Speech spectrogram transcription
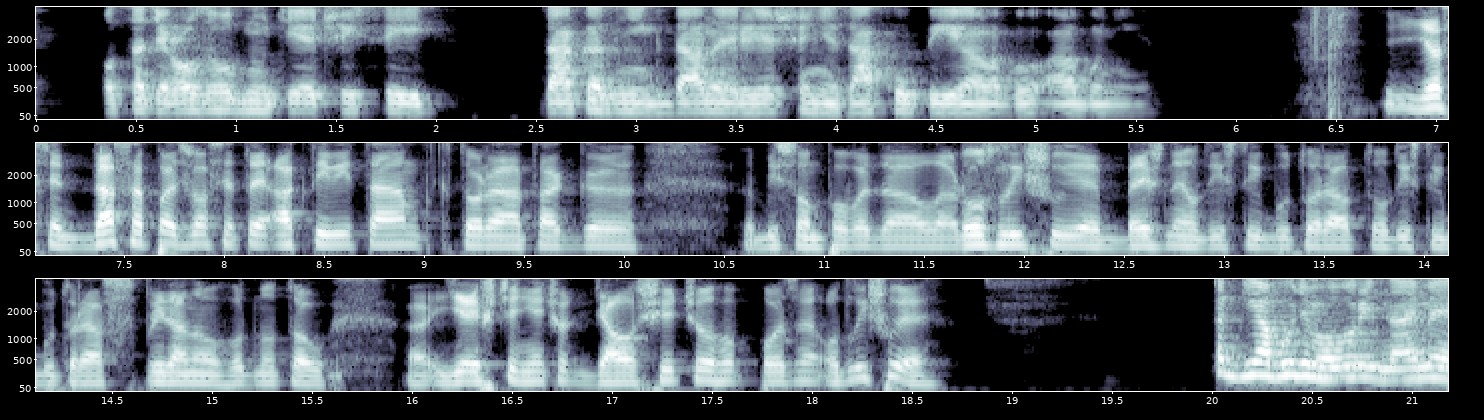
v podstate rozhodnutie, či si zákazník dané riešenie zakúpi alebo, alebo nie. Jasne, dá sa povedať, že vlastne to je aktivita, ktorá tak e, by som povedal, rozlišuje bežného distribútora od toho distribútora s pridanou hodnotou. E, je ešte niečo ďalšie, čo ho povedzme odlišuje? Tak ja budem hovoriť najmä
